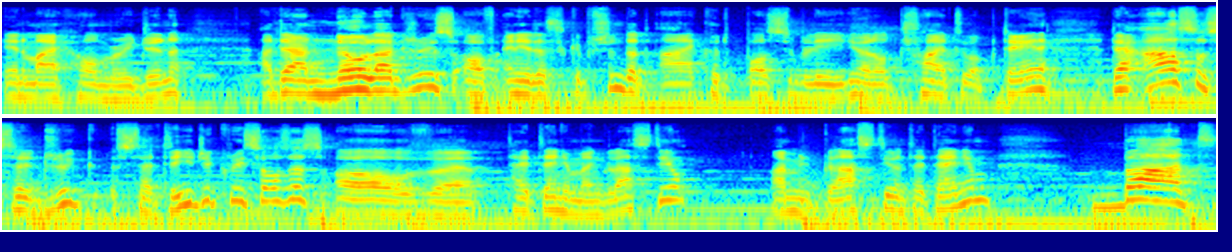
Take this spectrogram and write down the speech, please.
in my home region. Uh, there are no luxuries of any description that I could possibly, you know, try to obtain. There are also strategic, strategic resources of uh, titanium and Glassteel. I mean steel and titanium. But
